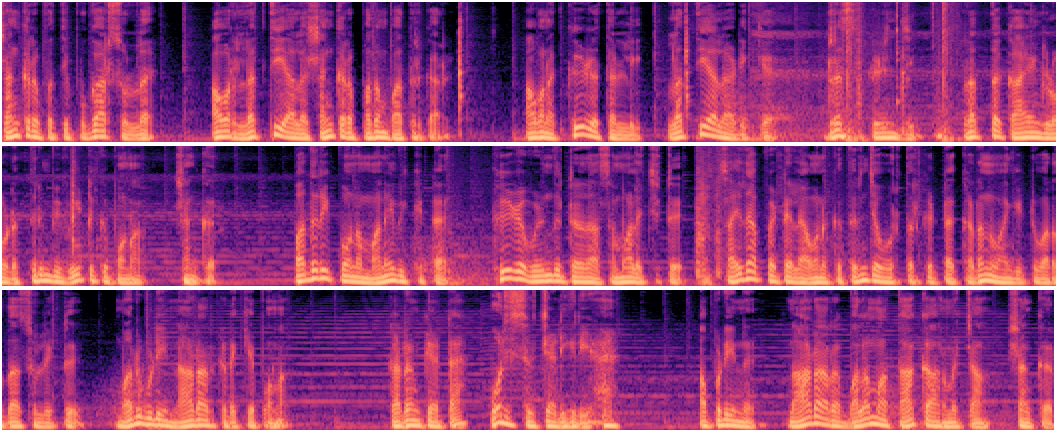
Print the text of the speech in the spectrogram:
சங்கரை பத்தி புகார் சொல்ல அவர் லத்தியால சங்கரை பதம் பார்த்திருக்காரு. அவனை கீழே தள்ளி லத்தியால அடிக்க ட்ரெஸ் கிழிஞ்சி ரத்த காயங்களோட திரும்பி வீட்டுக்கு போனான் சங்கர். பதறிப்போன மனைவி கிட்ட கீழே விழுந்துட்டதா சமாளிச்சுட்டு சைதாப்பேட்டையில் அவனுக்கு தெரிஞ்ச ஒருத்தர்கிட்ட கடன் வாங்கிட்டு வரதா சொல்லிட்டு மறுபடியும் நாடார் கிடைக்க போனான். கடன் கேட்டா போலீஸ் வச்சு அடிக்கிறியா? அப்படின்னு நாடார பலமா தாக்க ஆரம்பிச்சான் சங்கர்.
